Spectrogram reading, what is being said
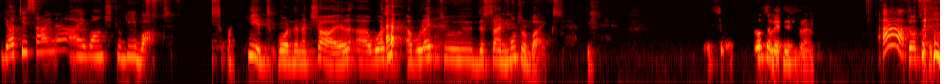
yacht designer. I want to be what? A kid more than a child i was i would like to design motorbikes. It's totally different. Ah! Totally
